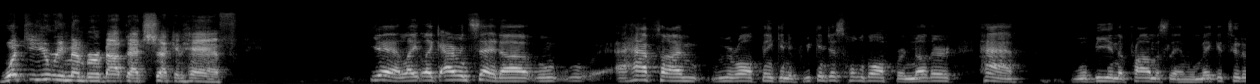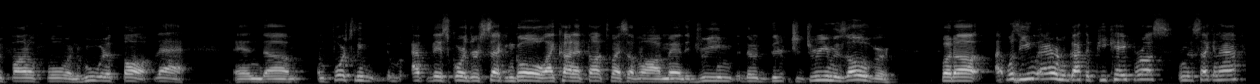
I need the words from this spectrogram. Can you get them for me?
what do you remember about that second half? Yeah, like like Aaron said, uh, at halftime we were all thinking if we can just hold off for another half, we'll be in the promised land. We'll make it to the final four, and who would have thought that? And um, unfortunately, after they scored their second goal, I kind of thought to myself, "Oh man, the dream, the, the dream is over." But uh, was it you, Aaron, who got the PK for us in the second half?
